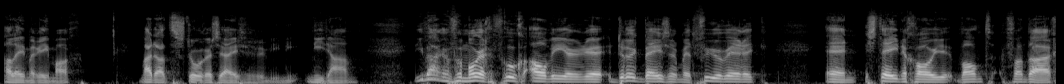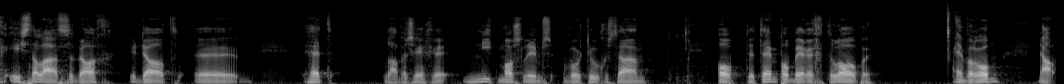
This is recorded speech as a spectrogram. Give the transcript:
alleen maar in mag. Maar dat storen zij ze niet, niet aan. Die waren vanmorgen vroeg alweer uh, druk bezig met vuurwerk en stenen gooien. Want vandaag is de laatste dag dat het, laten we zeggen, niet-moslims wordt toegestaan op de Tempelberg te lopen. En waarom? Nou,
